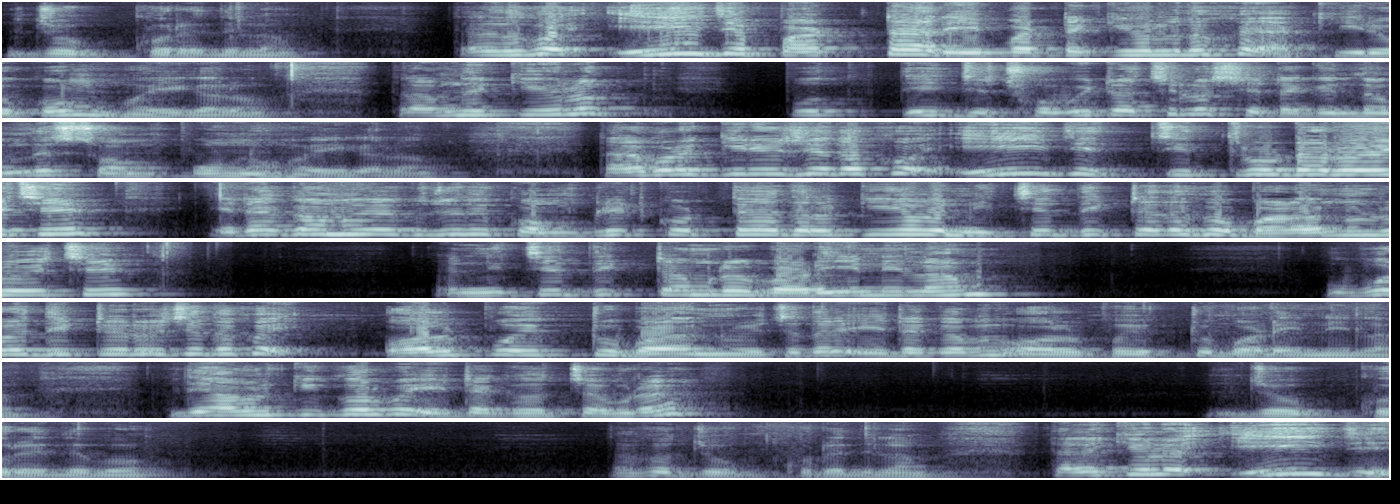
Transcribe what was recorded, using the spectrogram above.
যোগ করে দিলাম। তাহলে দেখো, এই যে পার্টটা আর এই পার্টটা কী হলো? দেখো, একই রকম হয়ে গেল। তাহলে আমাদের কী হলো? এই যে ছবিটা ছিল, সেটা কিন্তু আমাদের সম্পূর্ণ হয়ে গেল। তারপরে কী রয়েছে দেখো, এই যে চিত্রটা রয়েছে, এটাকে আমাকে যদি কমপ্লিট করতে হয়, তাহলে কী হবে? নিচের দিকটা দেখো বাড়ানো রয়েছে। নিচের দিকটা আমরা বাড়িয়ে নিলাম। উপরের দিকটা রয়েছে দেখো, অল্প একটু বাড়ানো রয়েছে। তাহলে এটাকে আমি অল্প একটু বাড়িয়ে নিলাম। দিয়ে আমরা কী করব? এটাকে হচ্ছে আমরা যোগ করে দেব। দেখো, যোগ করে দিলাম। তাহলে কী হলো? এই যে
